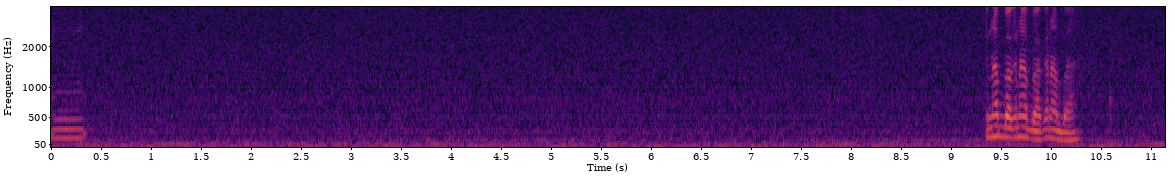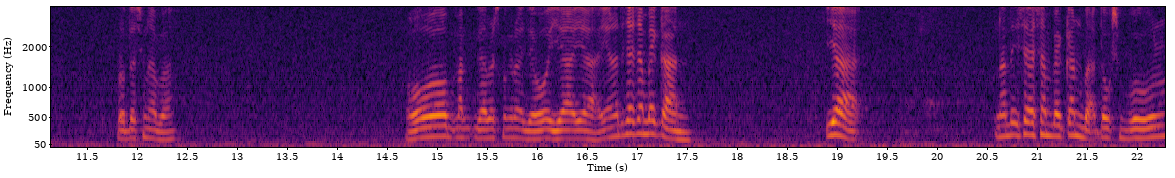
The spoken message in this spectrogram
mm, Kenapa, kenapa, kenapa? Protes kenapa? Oh, gambar semakin aja. Oh iya, iya. Ya nanti saya sampaikan. Ya, nanti saya sampaikan Mbak Toxbul.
